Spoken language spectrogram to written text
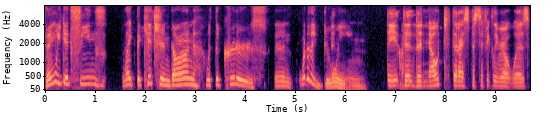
then we get scenes like the kitchen, Dawn, with the critters, and what are they doing? The the the note that I specifically wrote was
